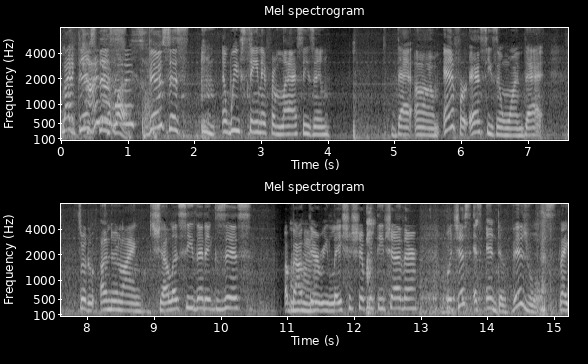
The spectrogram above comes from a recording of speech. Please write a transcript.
Like there's Kinda this, was. there's this, and we've seen it from last season. That um and for and season one that sort of underlying jealousy that exists about their relationship with each other, but just as individuals, like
